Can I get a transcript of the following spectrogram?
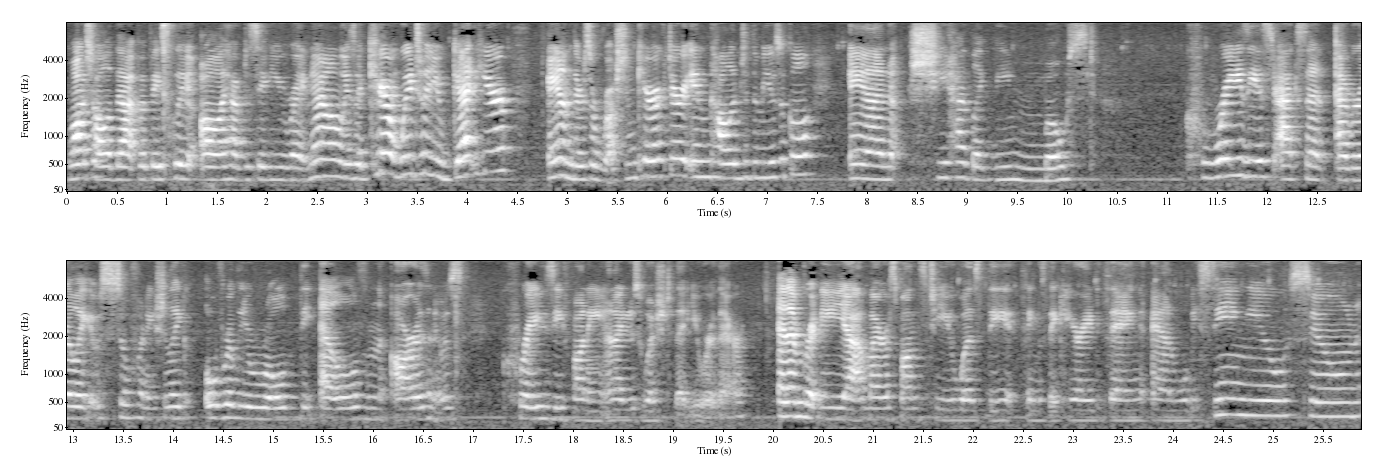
watch all of that, but basically all I have to say to you right now is I can't wait till you get here. And there's a Russian character in College of the Musical, and she had like the most craziest accent ever. Like, it was so funny. She, like, overly rolled the L's and the R's, and it was crazy funny, and I just wished that you were there. And then Brittany, yeah, my response to you was the things they carried thing, and we'll be seeing you soon.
